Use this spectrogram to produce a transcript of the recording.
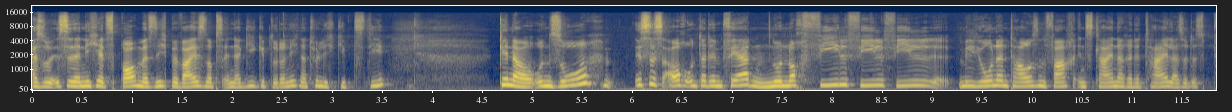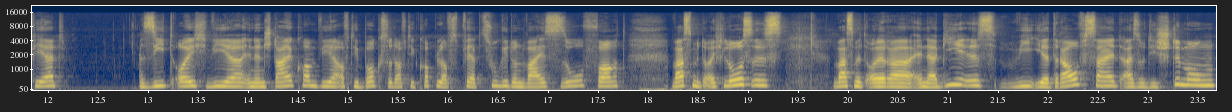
Also ist es ja nicht, jetzt brauchen wir es nicht beweisen, ob es Energie gibt oder nicht. Natürlich gibt es die. Genau, und so ist es auch unter den Pferden. Nur noch viel, viel, viel millionentausendfach ins kleinere Detail. Also das Pferd sieht euch, wie er in den Stall kommt, wie er auf die Box oder auf die Koppel aufs Pferd zugeht und weiß sofort, was mit euch los ist, was mit eurer Energie ist, wie ihr drauf seid, also die Stimmung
